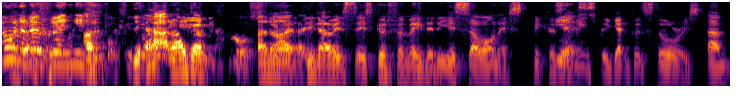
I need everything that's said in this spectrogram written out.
Oh, I no, don't, blame you. For, yeah, and I don't. Course, and I, know. you know, it's it's good for me that he is so honest because yes. it means we get good stories. Um,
